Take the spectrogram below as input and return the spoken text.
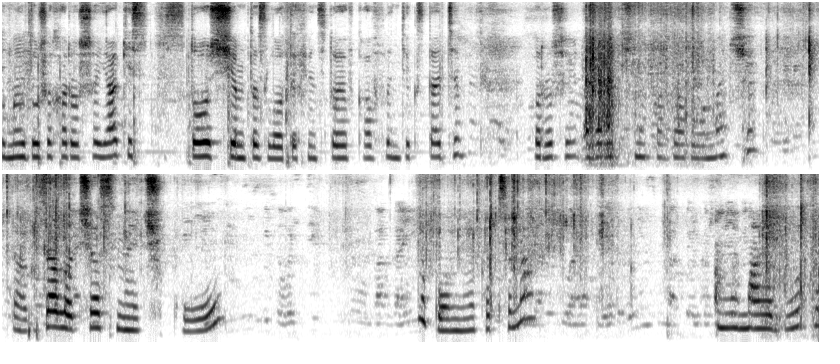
Думаю, дуже хороша якість. 100 з чим-то злотих він стоїть в Кафленді, кстати. Хороший гарячний подаруночок. Так, взяла чесничку. Не пам'ятаю, яка ціна. Але має бути.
